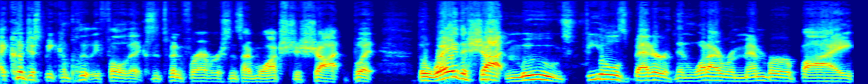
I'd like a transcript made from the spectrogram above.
I could just be completely full of it because it's been forever since I've watched his shot, but the way the shot moves feels better than what I remember by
